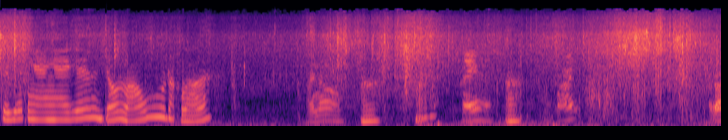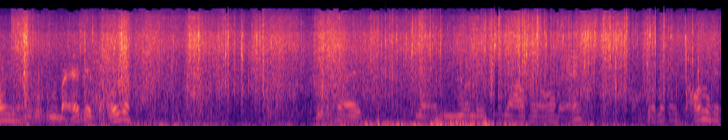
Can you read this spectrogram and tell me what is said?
Cái dắt ngang ngay cái chỗ lỗ đặt lỡ phải nó không? Ừ, đó. Hả? Ờ. không phải. Ở đó bẻ cái chổi ra đây giờ đi quên đi cái dao phải không bẻ. Cho mấy cái chổi mấy cái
